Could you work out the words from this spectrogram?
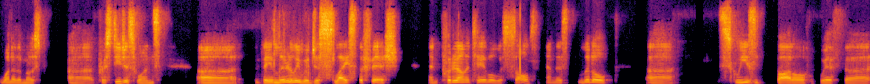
one of the most uh, prestigious ones, uh, they literally would just slice the fish and put it on the table with salt and this little uh, squeeze bottle with uh,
